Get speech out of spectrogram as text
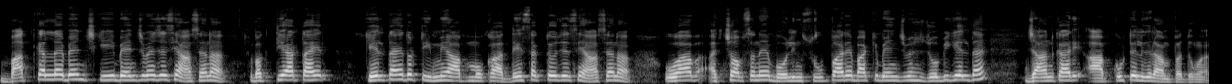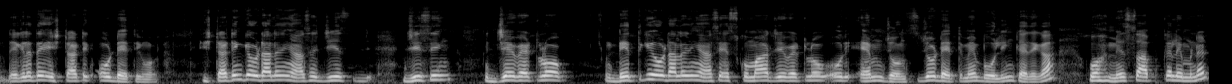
बात कर ले बेंच की बेंच में जैसे यहाँ से ना, बख्तियार ताहिर खेलता है तो टीम में आप मौका दे सकते हो, जैसे यहाँ से ना, वो अब अच्छा ऑप्शन है बॉलिंग सुपर है, बाकी बेंच में जो भी खेलता है, जानकारी आपको टेलीग्राम पर दूँगा। देख लेते हैं स्टार्टिंग और डेथिंग और। स्टार्टिंग के ओर डालेंगे यहाँ से जी जी सिंह, जे वेटलॉक, डेथ के ओर डालेंगे यहाँ से एस कुमार, जे वेटलॉक और एम जॉन्स, जो डेथ में बॉलिंग करेगा, वो हमेशा आपका लिमिटेड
